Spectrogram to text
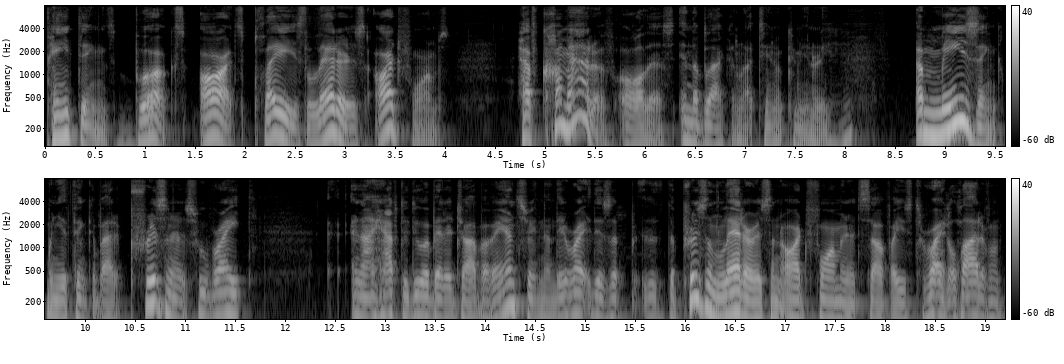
Paintings, books, arts, plays, letters, art forms have come out of all this in the black and Latino community. Amazing when you think about it. Prisoners who write, and I have to do a better job of answering them. They write. There's a the prison letter is an art form in itself. I used to write a lot of them.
